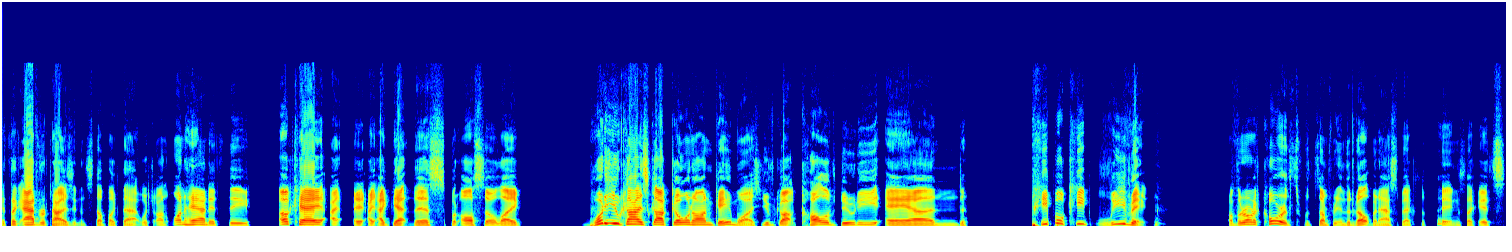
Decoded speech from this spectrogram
It's like advertising and stuff like that. Which on one hand, it's the okay, I I, I get this, but also like, what do you guys got going on game wise? You've got Call of Duty, and people keep leaving of their own accords with something in the development aspects of things. Like it's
